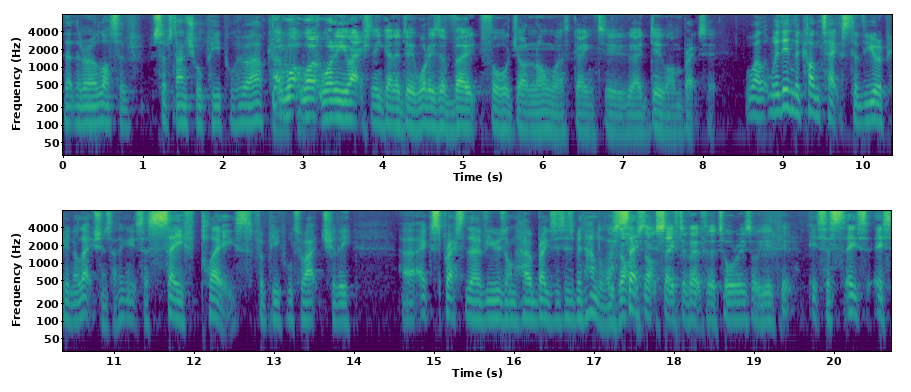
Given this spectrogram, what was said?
that there are a lot of substantial people who are coming what, what, what are you actually going to do? What is a vote for John Longworth going to uh, do on Brexit? Well, within the context of the European elections, I think it's a safe place for people to actually uh, express their views on how Brexit has been handled. It's not, it's not, safe to vote for the Tories or UKIP? It's a, it's, it's,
